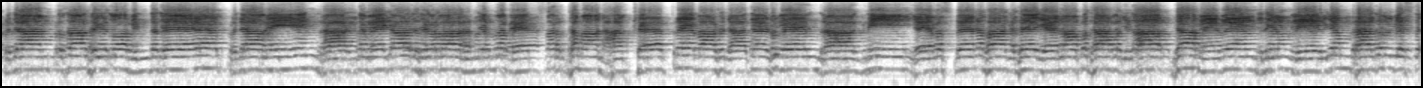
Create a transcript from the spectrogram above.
प्रजाम् प्रसाधयतो विन्दते। प्रजामेन्द्राग्नमेकादशकपालन्यर्वभेत् स्पर्धमानः क्षेत्रे बाषजातेषु वेन्द्राग्नी एव स्वेन भागधेयेनोपधावजिताभ्यामेवेन्द्रियम् वीर्यम् भ्रातुर्यस्य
